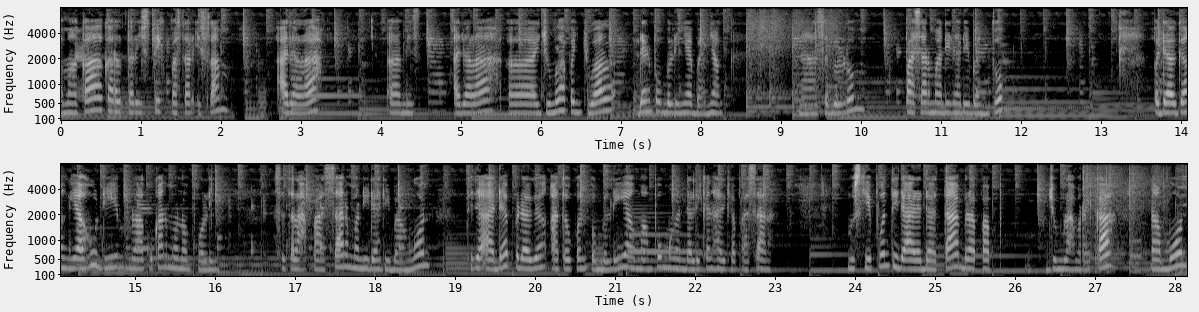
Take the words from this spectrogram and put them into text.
maka karakteristik pasar Islam adalah uh, mis adalah uh, jumlah penjual dan pembelinya banyak. Nah, sebelum pasar Madinah dibentuk, pedagang Yahudi melakukan monopoli. Setelah pasar Madinah dibangun, tidak ada pedagang ataupun pembeli yang mampu mengendalikan harga pasar. Meskipun tidak ada data berapa jumlah mereka, namun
